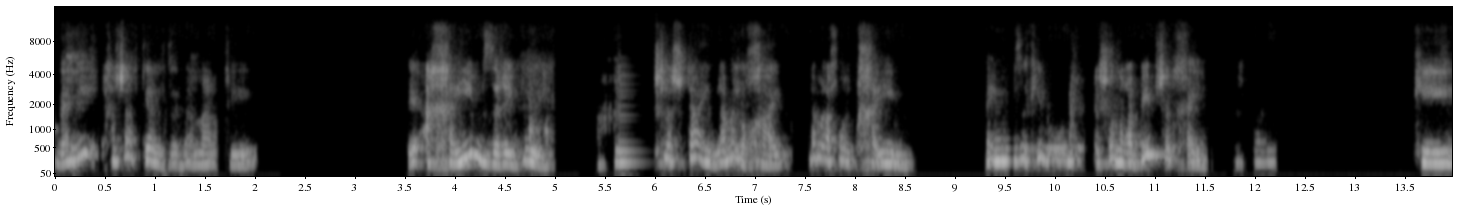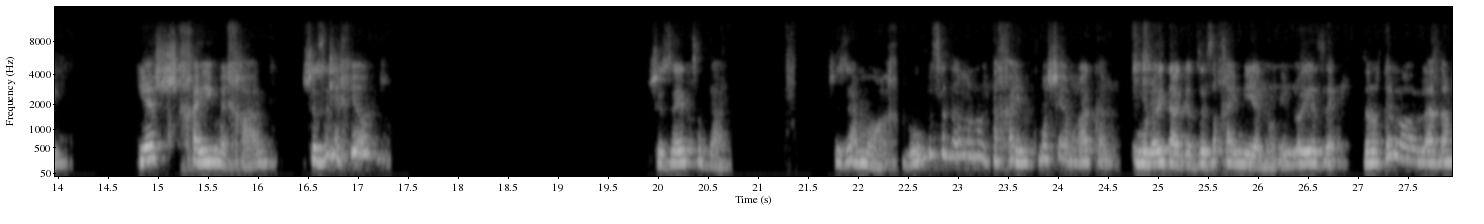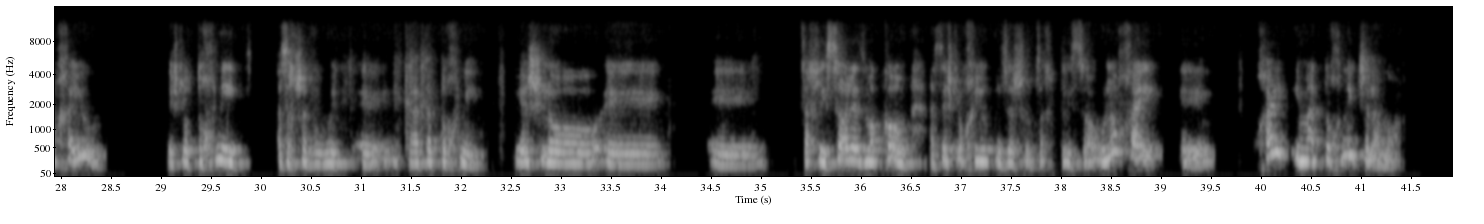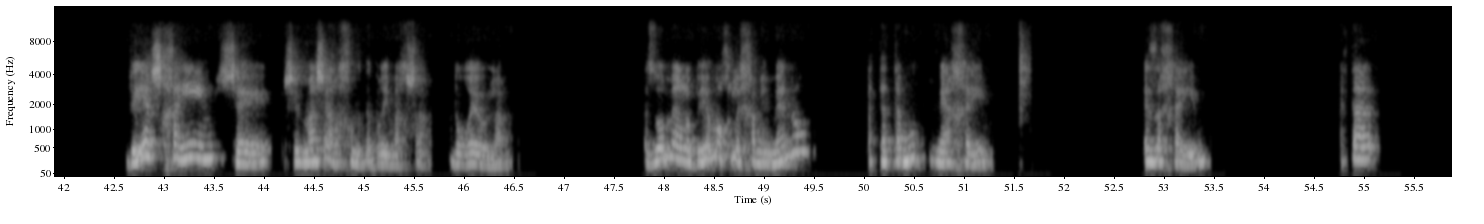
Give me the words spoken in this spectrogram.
ואני חשבתי על זה ואמרתי, החיים זה ריבוי. יש לה שתיים, למה לא חי? למה אנחנו אומרים חיים? חיים זה כאילו לשון רבים של חיים. כי יש חיים אחד, שזה לחיות, שזה עץ הדת, שזה המוח, והוא מסדר לנו את החיים, כמו שהיא אמרה כאן. אם הוא לא ידאג את זה, איזה חיים יהיה לו, אם לא יהיה זה, זה נותן לו לאדם חיות. יש לו תוכנית, אז עכשיו הוא לקראת אה, התוכנית. יש לו אה, אה, צריך לנסוע לאיזה מקום, אז יש לו חיות מזה שהוא צריך לנסוע. הוא לא חי, אה, הוא חי עם התוכנית של המוח. ויש חיים ש, שמה שאנחנו מדברים עכשיו, בורא עולם. אז הוא אומר לו, ביום אוכלך ממנו, אתה תמות מהחיים. איזה חיים? אתה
